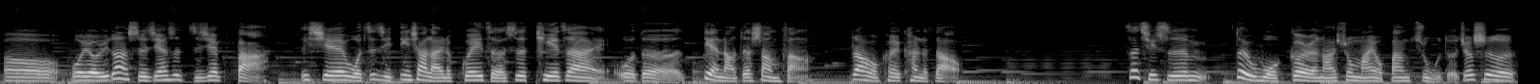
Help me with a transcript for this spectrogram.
呃，我有一段时间是直接把一些我自己定下来的规则是贴在我的电脑的上方，让我可以看得到。这其实对我个人来说蛮有帮助的，就是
